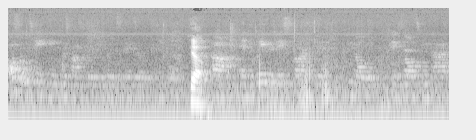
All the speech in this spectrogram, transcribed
also taking responsibility for the sins of the people. Yeah. Um, and the way that they start with, you know, exalting God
